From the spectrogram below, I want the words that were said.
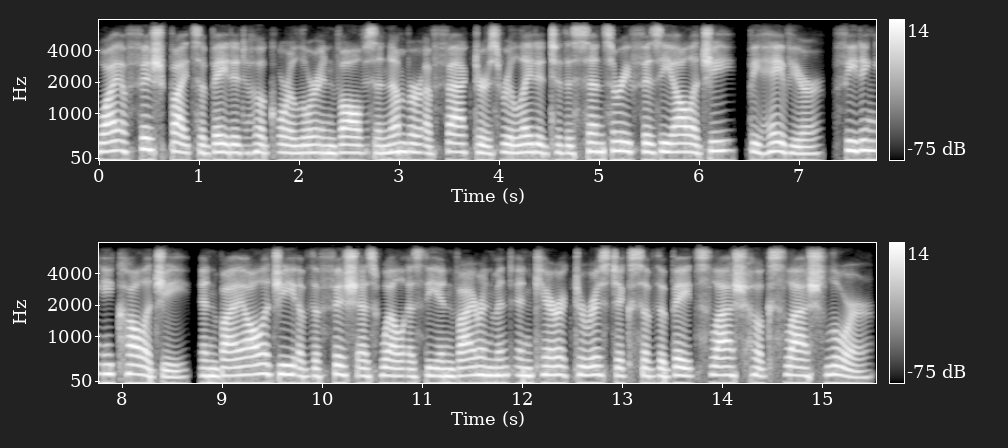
Why a fish bites a baited hook or lure involves a number of factors related to the sensory physiology, behavior, feeding ecology, and biology of the fish as well as the environment and characteristics of the bait slash hook slash lure.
